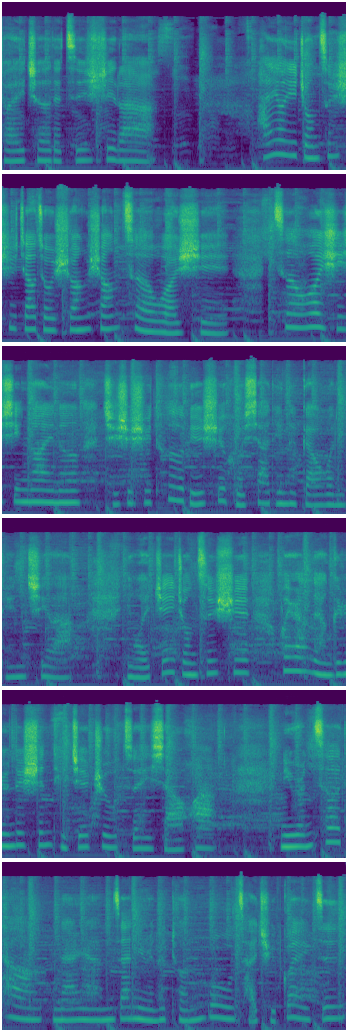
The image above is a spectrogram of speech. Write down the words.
推车的姿势啦。还有一种姿势叫做双双侧卧式，侧卧式性爱呢，其实是特别适合夏天的高温天气啦，因为这种姿势会让两个人的身体接触最小化。女人侧躺，男人在女人的臀部采取跪姿，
